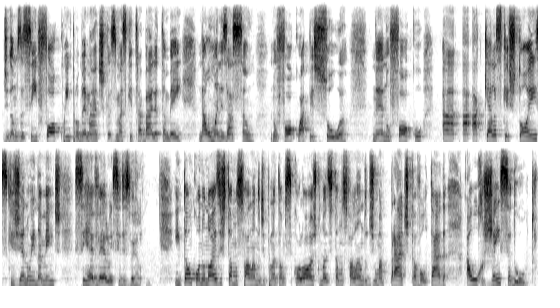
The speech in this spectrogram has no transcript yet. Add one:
digamos assim, foco em problemáticas, mas que trabalha também na humanização, no foco à pessoa, né, no foco a, a, aquelas questões que genuinamente se revelam e se desvelam. Então, quando nós estamos falando de plantão psicológico, nós estamos falando de uma prática voltada à urgência do outro.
